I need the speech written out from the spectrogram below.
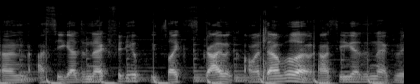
And I'll see you guys in the next video. Please like, subscribe, and comment down below. And I'll see you guys in the next video.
